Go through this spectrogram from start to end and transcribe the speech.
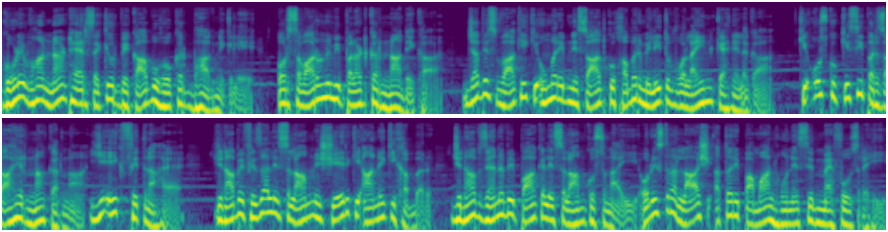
घोड़े वहाँ ना ठहर सके और बेकाबू होकर भाग निकले और सवारों ने भी पलटकर ना देखा। जब इस वाक़े की उमर इबन साद को खबर मिली तो वो लाइन कहने लगा कि उसको किसी पर ज़ाहिर ना करना, ये एक फितना है। जनाब फ़िज़ा ने शेर के आने की खबर जनाब जैनब पाक सलाम को सुनाई और इस तरह लाश अतर पामाल होने से महफूज रही।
